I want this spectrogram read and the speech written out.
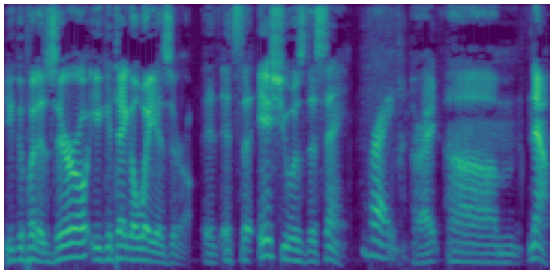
You could put a zero. You could take away a zero. It, it's the issue is the same. Right. All right. Um, now,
